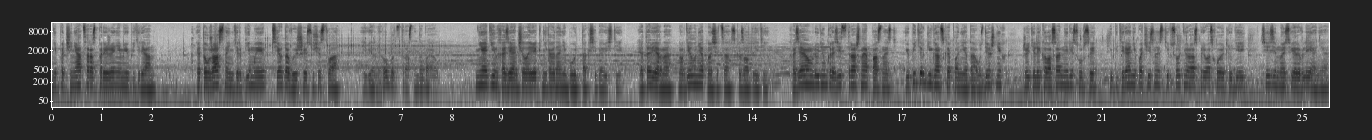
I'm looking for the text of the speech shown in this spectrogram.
не подчиняться распоряжениям юпитериан». Это ужасные, нетерпимые псевдовысшие существа. И верный робот страстно добавил. Ни один хозяин-человек никогда не будет так себя вести. Это верно, но к делу не относится, сказал третий. Хозяевам людям грозит страшная опасность. Юпитер – гигантская планета, у здешних жителей колоссальные ресурсы. Юпитеряне по численности в сотню раз превосходят людей всей земной сферы влияния.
